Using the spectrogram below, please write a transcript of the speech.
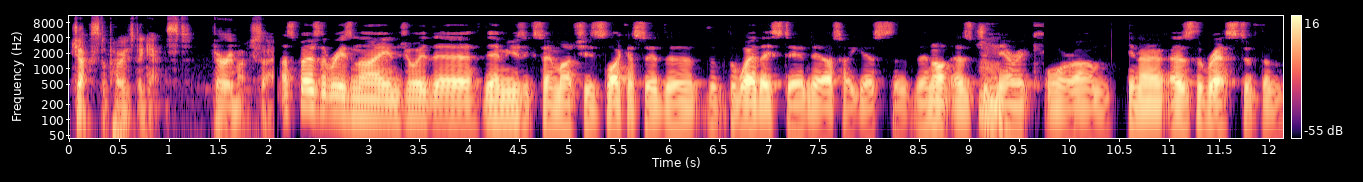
juxtaposed against. Very much so. I suppose the reason I enjoy their their music so much is, like I said, the the, the way they stand out. I guess they're not as Hmm. generic or um you know as the rest of them.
